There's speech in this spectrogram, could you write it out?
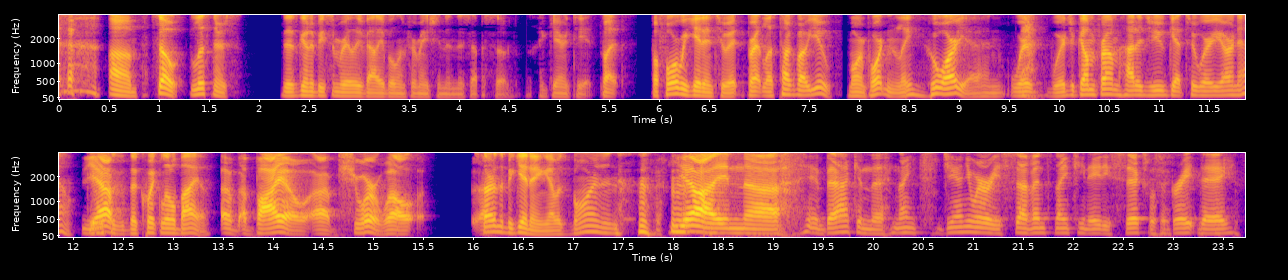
um, so, listeners, there's going to be some really valuable information in this episode. I guarantee it. But before we get into it, Brett, let's talk about you. More importantly, who are you and where where'd you come from? How did you get to where you are now? Give us Yeah. a- the quick little bio. A, a bio, uh, sure. Well, Start in the beginning. I was born in. yeah, in uh, in- back in the ninth, January seventh, nineteen eighty six was a great day.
